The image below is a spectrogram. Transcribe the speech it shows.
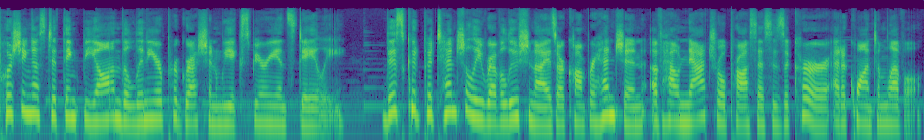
pushing us to think beyond the linear progression we experience daily. This could potentially revolutionize our comprehension of how natural processes occur at a quantum level.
